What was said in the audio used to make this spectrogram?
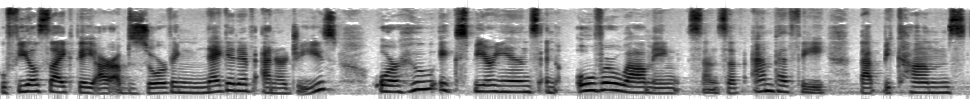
who feels like they are absorbing negative energies, or who experience an overwhelming sense of empathy that becomes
